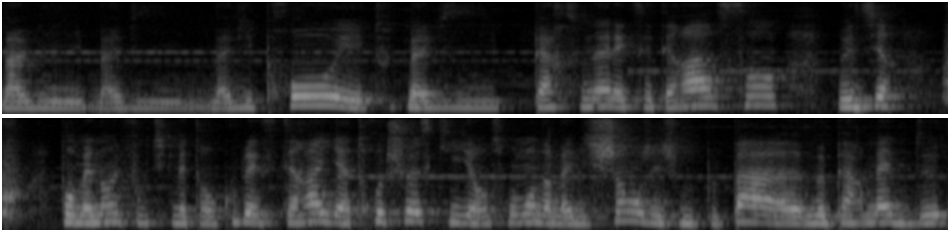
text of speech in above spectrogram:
ma vie, ma vie, ma vie pro et toute ma vie personnelle, etc. Sans me dire bon maintenant il faut que tu te mettes en couple, etc. Il y a trop de choses qui en ce moment dans ma vie changent et je ne peux pas euh, me permettre de,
